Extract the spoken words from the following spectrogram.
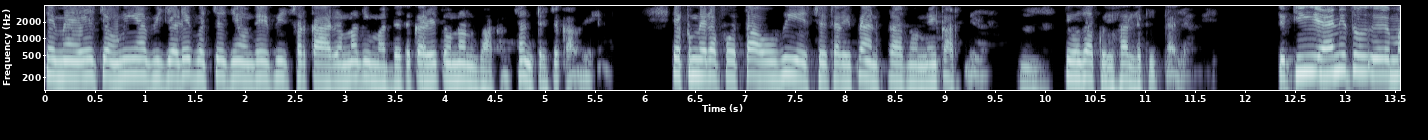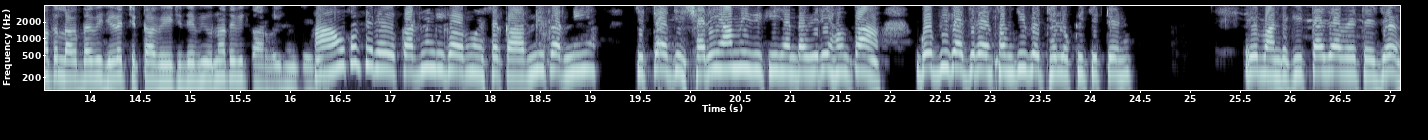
ਤੇ ਮੈਂ ਇਹ ਚਾਹੁੰਦੀ ਆ ਵੀ ਜਿਹੜੇ ਬੱਚੇ ਜਿਉਂਦੇ ਵੀ ਸਰਕਾਰ ਉਹਨਾਂ ਦੀ ਮਦਦ ਕਰੇ ਤੇ ਉਹਨਾਂ ਨੂੰ ਦਾਖਲ ਸੈਂਟਰ ਚ ਕਾਵੇ ਇੱਕ ਮੇਰਾ ਪੋਤਾ ਉਹ ਵੀ ਇਸੇ ਤਰ੍ਹਾਂ ਹੀ ਭੈਣ ਭਰਾ ਦੋਨੇ ਕਰਦੇ ਆ। ਤੇ ਉਹਦਾ ਕੋਈ ਹੱਲ ਕੀਤਾ ਜਾਵੇ। ਤੇ ਕੀ ਐ ਨਹੀਂ ਤੋਂ ਮਤਲਬ ਲੱਗਦਾ ਵੀ ਜਿਹੜੇ ਚਿੱਟਾ ਵੇਚਦੇ ਵੀ ਉਹਨਾਂ ਤੇ ਵੀ ਕਾਰਵਾਈ ਹੋਣੀ ਚਾਹੀਦੀ? ਹਾਂ ਉਹ ਤਾਂ ਫਿਰ ਕਰਨਗੀ ਗੌਰਮੈਂਟ ਸਰਕਾਰ ਨਹੀਂ ਕਰਨੀ ਆ। ਚਿੱਟਾ ਜੀ ਸ਼ਰੇਆਮ ਹੀ ਵਿਕੀ ਜਾਂਦਾ ਵੀਰੇ ਹੁਣ ਤਾਂ ਗੋਭੀ ਗਾਜਰਾਂ ਸਮਝੀ ਬੈਠੇ ਲੋਕੀ ਚਿੱਟੇ ਨੂੰ। ਇਹ ਬੰਦ ਕੀਤਾ ਜਾਵੇ ਤੇ ਜ-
